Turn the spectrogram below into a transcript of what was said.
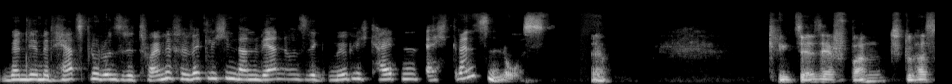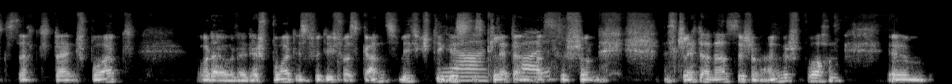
wenn wir mit Herzblut unsere Träume verwirklichen, dann werden unsere Möglichkeiten echt grenzenlos. Ja. Klingt sehr, sehr spannend. Du hast gesagt, dein Sport oder, oder der Sport ist für dich was ganz Wichtiges. Ja, das Klettern total. hast du schon, das Klettern hast du schon angesprochen. Ähm,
